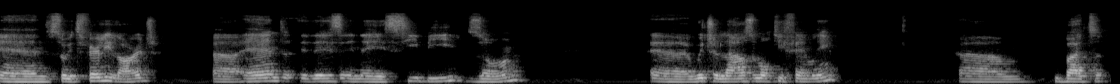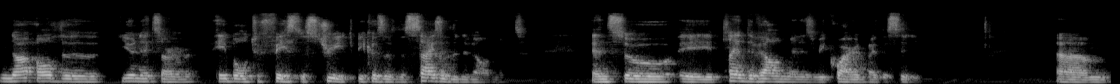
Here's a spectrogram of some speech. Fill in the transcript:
And so it's fairly large uh, and it is in a CB zone, uh, which allows multifamily. Um, but not all the units are able to face the street because of the size of the development. And so a planned development is required by the city. Um,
